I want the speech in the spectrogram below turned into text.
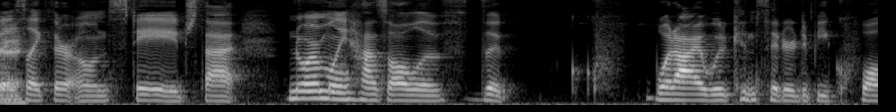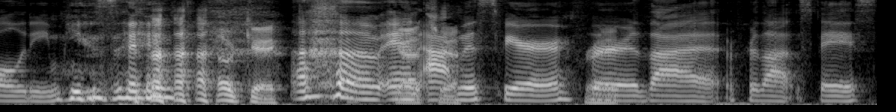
Okay. is like their own stage that normally has all of the what I would consider to be quality music okay. um, and Gotcha. atmosphere for Right. that for that space.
